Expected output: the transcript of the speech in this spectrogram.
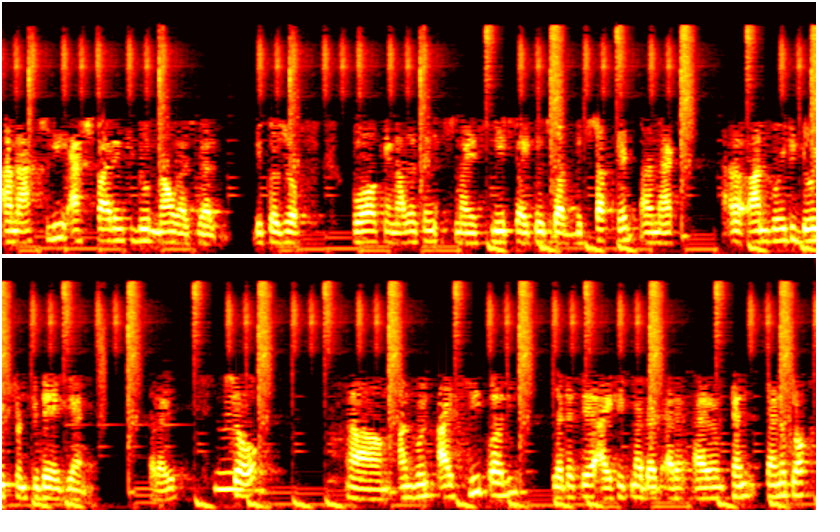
I'm actually aspiring to do now as well because of work and other things. My sleep cycles got disrupted. I'm act, uh, I'm going to do it from today again, right? Mm. So, um, I'm going. I sleep early. Let us say I hit my bed at around 10, 10 o'clock.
